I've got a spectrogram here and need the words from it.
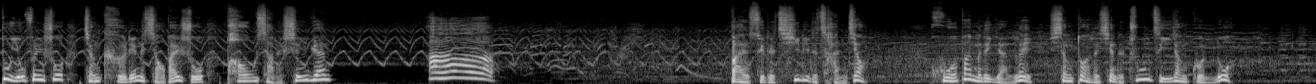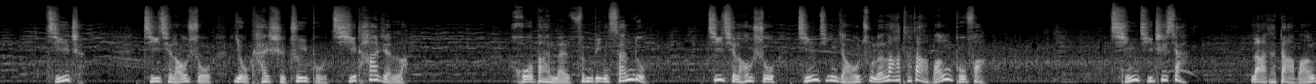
不由分说，将可怜的小白鼠抛下了深渊。啊！伴随着凄厉的惨叫，伙伴们的眼泪像断了线的珠子一样滚落。接着，机器老鼠又开始追捕其他人了。伙伴们分兵三路，机器老鼠紧紧咬住了邋遢大王不放。情急之下，邋遢大王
